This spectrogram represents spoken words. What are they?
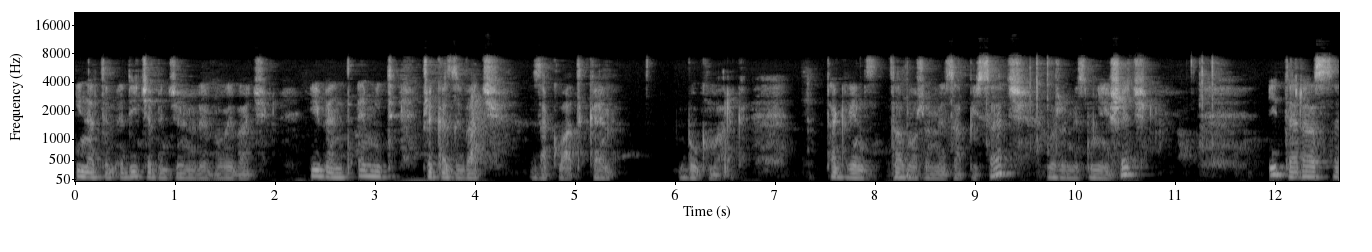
i na tym edicie będziemy wywoływać event emit, przekazywać zakładkę bookmark. Tak więc to możemy zapisać, możemy zmniejszyć. I teraz e,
